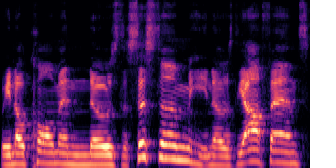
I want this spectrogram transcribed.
We know Coleman knows the system, he knows the offense.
